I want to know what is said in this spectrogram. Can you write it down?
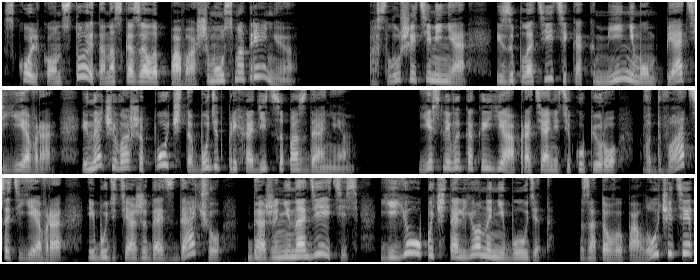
сколько он стоит, она сказала «по вашему усмотрению». Послушайте меня и заплатите как минимум 5 евро, иначе ваша почта будет приходить с опозданием. Если вы, как и я, протянете купюру в 20 евро и будете ожидать сдачу, даже не надейтесь, ее у почтальона не будет. Зато вы получите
